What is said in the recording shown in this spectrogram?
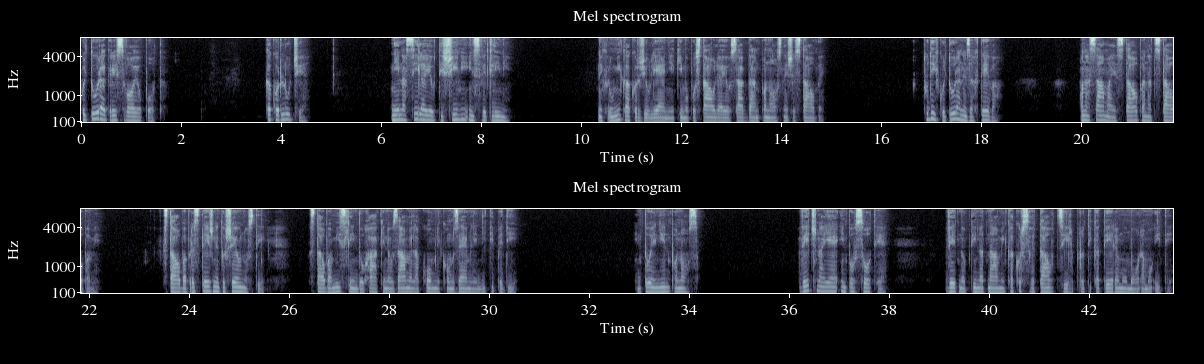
Kultura gre svojo pot. Kakor luč je. Njena sila je v tišini in svetlini. Ne hrumi kakor življenje, ki mu postavljajo vsak dan ponosnejše stavbe. Tudi jih kultura ne zahteva. Ona sama je stavba nad stavbami. Stavba brez težne duševnosti, stavba misli in duha, ki ne vzame lakomnikom zemlje niti pedi. In to je njen ponos. Večna je in povsod je, vedno bdi nad nami, kakor svetav cilj, proti kateremu moramo iti.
